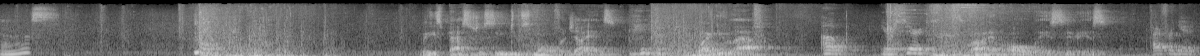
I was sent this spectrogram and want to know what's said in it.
Yes. These passages seem too small for giants. Why do you laugh? Oh, you're serious. I am always serious. I forget.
